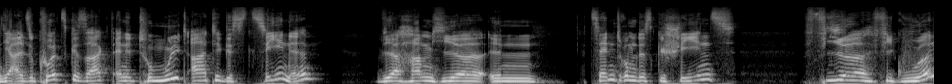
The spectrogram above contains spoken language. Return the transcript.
Ja, also kurz gesagt, eine tumultartige Szene. Wir haben hier im Zentrum des Geschehens vier Figuren.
